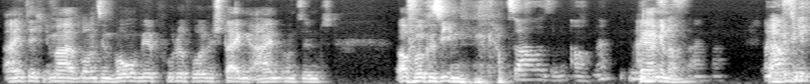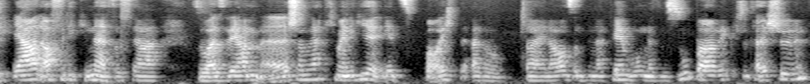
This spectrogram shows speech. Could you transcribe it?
eigentlich immer bei uns im Wohnmobil pudelwohl, wir steigen ein und sind auf Wolke 7. Zu Hause auch, ne? Ja, genau. ist einfach- Und Ja, auch für die, ja, und auch für die Kinder ist das ja so. Also wir haben äh, schon gesagt, ich meine, hier jetzt bei euch, also da hinaus und in der Ferienwohnung, das ist super, wirklich total schön.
